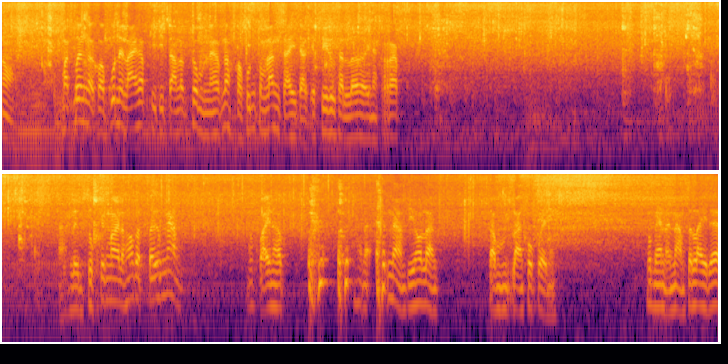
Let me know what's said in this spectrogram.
เนาะ มักเบิ่งก็ขอบคุณหลายๆครับที่ติดตามรับชมนะครับเนาะขอบคุณกำลังใจจาก FC ทุกท่านเลยนะครับอะเริ่มสุกจังน้อยแล้วเขาก็เติมน้ำลงไปนะครับน้ำที่เขาล้างตำล้างโคกไว้นี่ก็แม่นนน้ำสไลด์เด้อ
